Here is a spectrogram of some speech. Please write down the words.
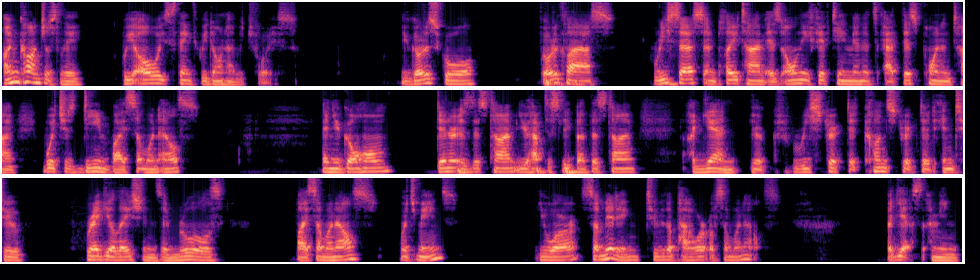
Unconsciously, we always think we don't have a choice. You go to school, go to mm-hmm. class, recess and playtime is only 15 minutes at this point in time, which is deemed by someone else. And you go home, dinner is this time, you have to sleep at this time. Again, you're restricted, constricted into regulations and rules by someone else, which means you are submitting to the power of someone else. But yes, I mean,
